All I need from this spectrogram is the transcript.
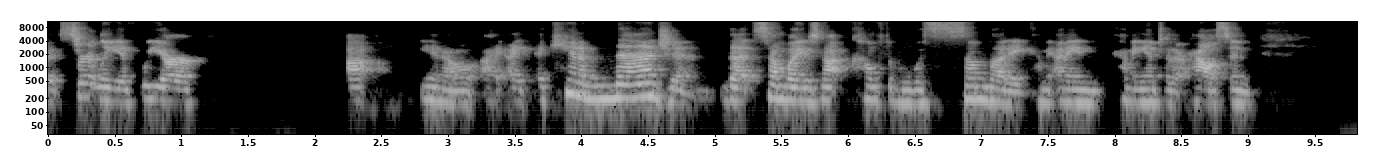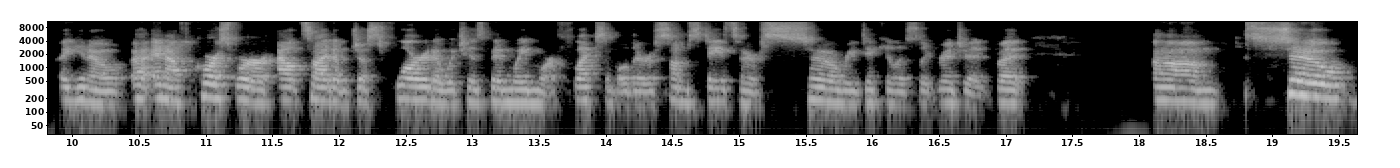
uh, certainly if we are, uh, you know, I, I can't imagine that somebody's not comfortable with somebody coming. I mean, coming into their house and you know, uh, and of course we're outside of just Florida, which has been way more flexible. There are some states that are so ridiculously rigid, but um, so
